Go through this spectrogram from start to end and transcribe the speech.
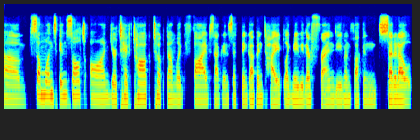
Um, someone's insult on your TikTok took them like five seconds to think up and type. Like maybe their friend even fucking said it out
